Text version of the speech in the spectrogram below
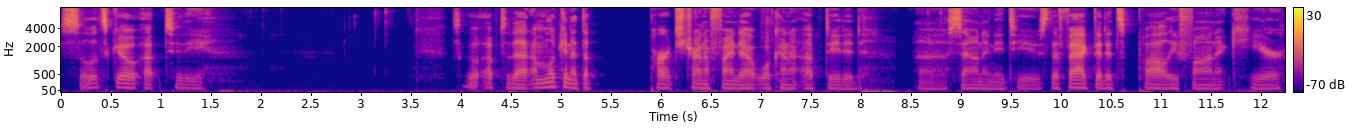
So let's go up to the so go up to that. I'm looking at the parts trying to find out what kind of updated uh, sound I need to use. The fact that it's polyphonic here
